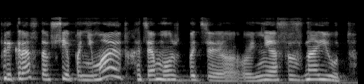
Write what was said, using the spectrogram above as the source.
прекрасно все понимают, хотя, может быть, э, не осознают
